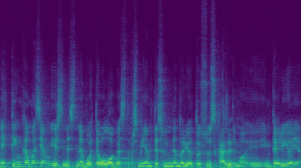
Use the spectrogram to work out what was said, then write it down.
netinkamas jam, jis, nes nebuvo teologas, tarsi jam tiesiog nenorėjo to susiskaldimo Taip. imperijoje.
